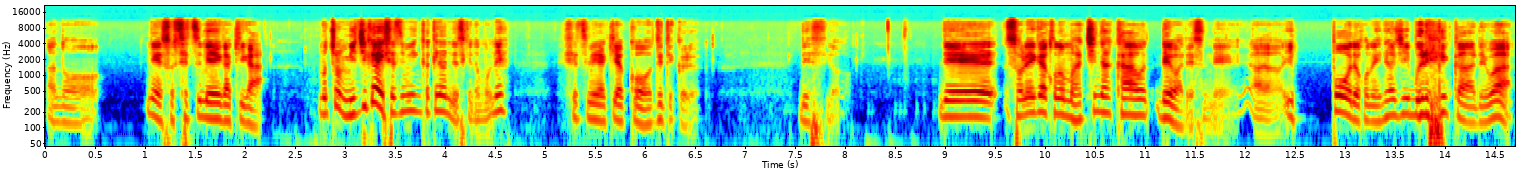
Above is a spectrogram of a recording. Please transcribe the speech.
あの、ね、そ説明書きが、もちろん短い説明書きなんですけどもね、説明書きがこう出てくる。ですよ。で、それがこの街中ではですね、あ一方でこのエナジーブレーカーでは、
